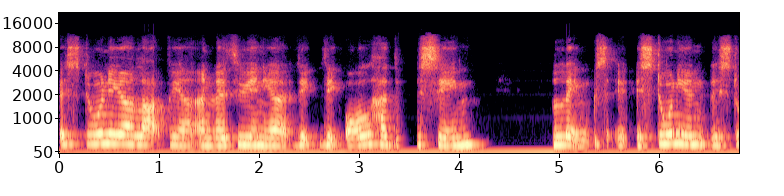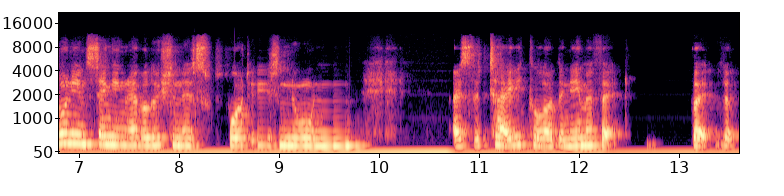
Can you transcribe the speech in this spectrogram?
Estonia, Latvia, and Lithuania, they, they all had the same links. Estonian the Estonian singing revolution is what is known as the title or the name of it. But the,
